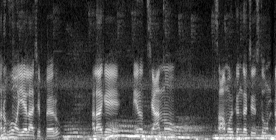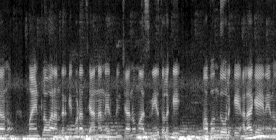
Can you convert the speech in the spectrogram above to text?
అనుభవం అయ్యేలా చెప్పారు. అలాగే నేను ధ్యానం సామూహికంగా చేస్తూ ఉంటాను. మా ఇంట్లో వారందరికీ కూడా ధ్యానం నేర్పించాను. మా స్నేహితులకి మా బంధువులకి అలాగే నేను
